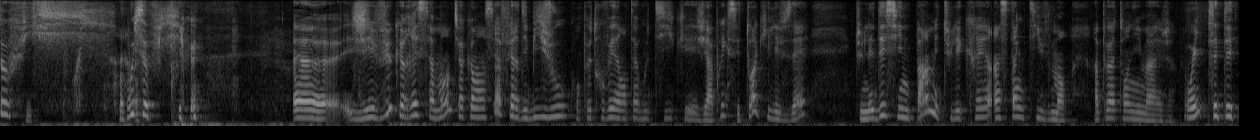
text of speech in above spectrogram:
Sophie. Oui, Sophie. Euh, j'ai vu que récemment, tu as commencé à faire des bijoux qu'on peut trouver dans ta boutique et j'ai appris que c'est toi qui les faisais. Tu ne les dessines pas, mais tu les crées instinctivement, un peu à ton image. Oui, c'était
